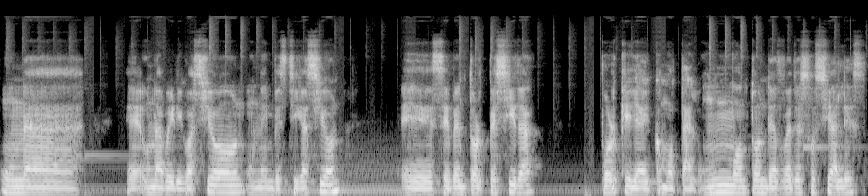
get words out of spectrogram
una, eh, una averiguación, una investigación, se ve entorpecida porque ya hay como tal un montón de redes sociales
